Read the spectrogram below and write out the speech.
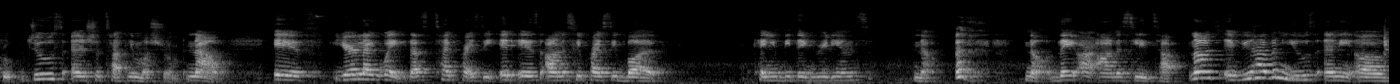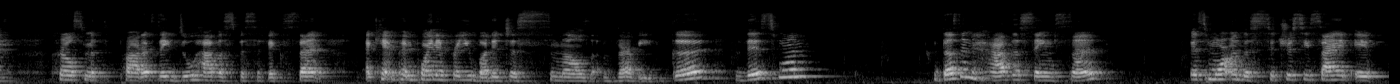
fruit juice, and shiitake mushroom. Now, if you're like, wait, that's type pricey, it is honestly pricey, but can you beat the ingredients? No. no, they are honestly top notch. If you haven't used any of Curlsmith products, they do have a specific scent. I can't pinpoint it for you, but it just smells very good. This one doesn't have the same scent. It's more on the citrusy side. It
